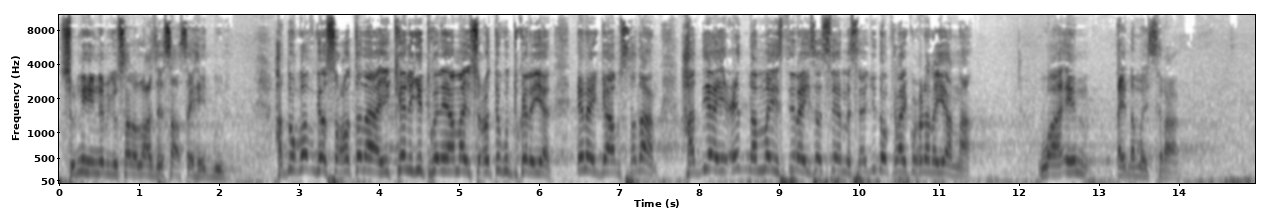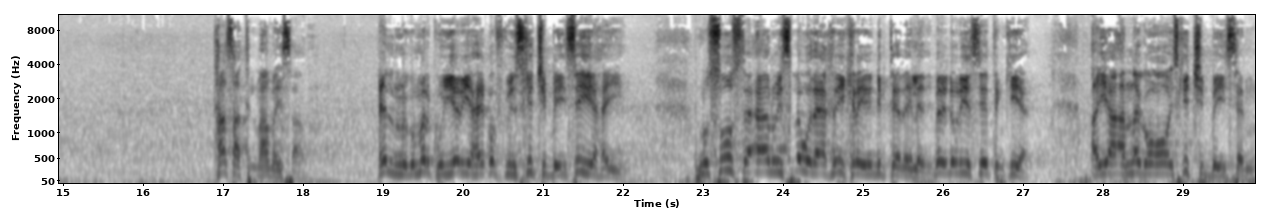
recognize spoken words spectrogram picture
Sunnihii nebigu sala allah alay saasay ahayd buuli hadduu qofka socotada ahi keligii tukanaya ama ay socoto ku tukanayaan inay gaabsadaan haddii ay cid dhammaystiraysa sida masaajidoo kale ay ku xidhanayaanna waa in ay dhammaystiraan. Taasaa tilmaamaysaa cilmigu markuu yar yahay qofku iska jibbaysan yahay. Nusuusta aanu isla wada akhriyi karaynin dhibteeda ay leedahay beri dhowr iyo ayaa annaga oo iska jibbaysan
